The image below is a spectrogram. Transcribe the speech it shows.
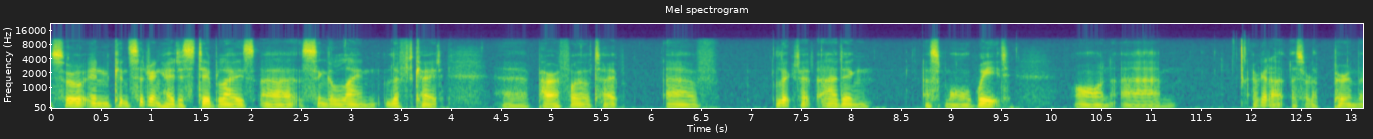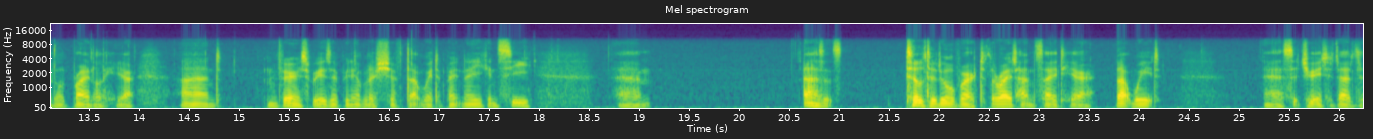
So in considering how to stabilize a single line lift kite uh, parafoil type, I've looked at adding a small weight on, um, I've got a, a, sort of pyramidal bridle here and in various ways I've been able to shift that weight about. Now you can see um, as it's tilted over to the right hand side here, that weight uh, situated as,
